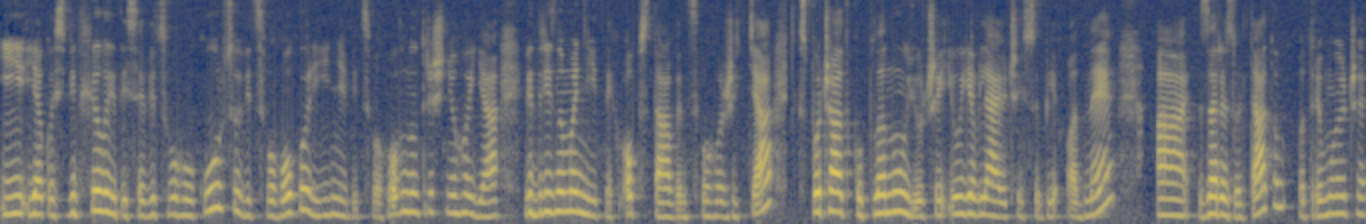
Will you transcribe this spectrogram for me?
і якось відхилитися від свого курсу, від свого коріння, від свого внутрішнього я, від різноманітних обставин свого життя, спочатку плануючи і уявляючи собі одне, а за результатом отримуючи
